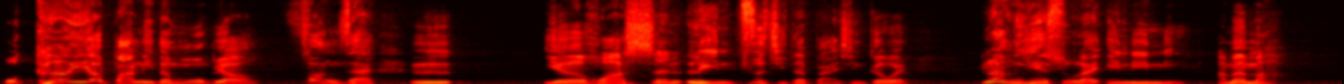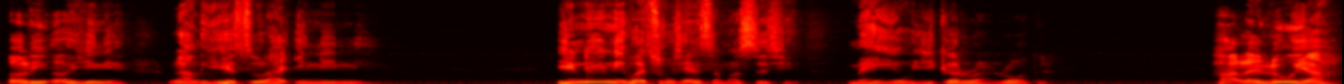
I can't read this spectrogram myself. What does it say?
我刻意要把你的目标放在耶和华神领自己的百姓。各位，让耶稣来引领你，阿门吗？二零二一年，让耶稣来引领你，引领你会出现什么事情？没有一个软弱的，哈利路亚！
